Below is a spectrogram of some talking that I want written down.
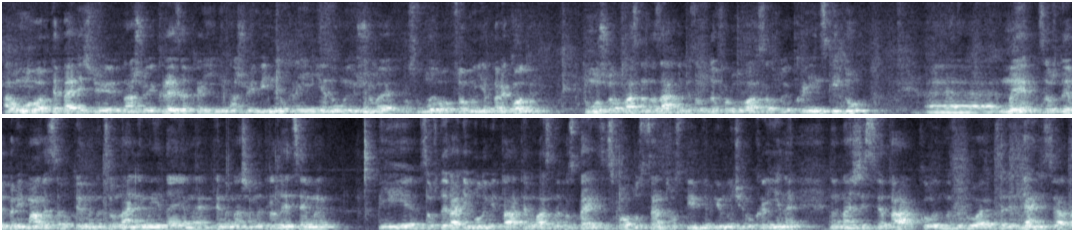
А в умовах теперішньої нашої кризи в країні, нашої війни в країні, я думаю, що ви особливо в цьому є переконані. Тому що власне на заході завжди формувався той український дух. Е, Ми завжди переймалися тими національними ідеями, тими нашими традиціями. І завжди раді були вітати власне гостей зі сходу, з центру, з півдня, півночі України на наші свята, коли в нас відбуваються різдвяні свята,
